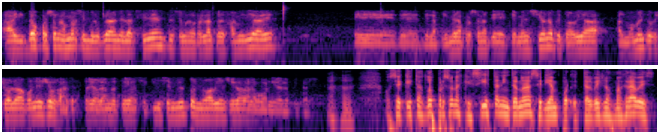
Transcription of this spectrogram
hay dos personas más involucradas en el accidente, según el relato de familiares, eh, de, la primera persona que, menciono, que todavía al momento que yo hablaba con ellos, estoy hablándote hace 15 minutos, no habían llegado a la guardia del hospital. Ajá. O sea que estas dos personas que sí están internadas serían tal vez los más graves.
